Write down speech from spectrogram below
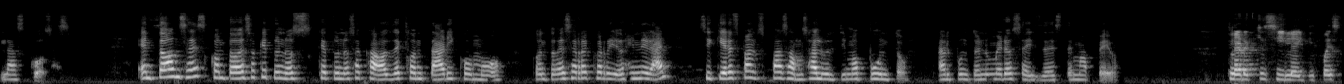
las cosas. Entonces, con todo eso que tú, nos, que tú nos acabas de contar y como con todo ese recorrido general, si quieres pasamos al último punto, al punto número 6 de este mapeo. Claro que sí, Lady. Pues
